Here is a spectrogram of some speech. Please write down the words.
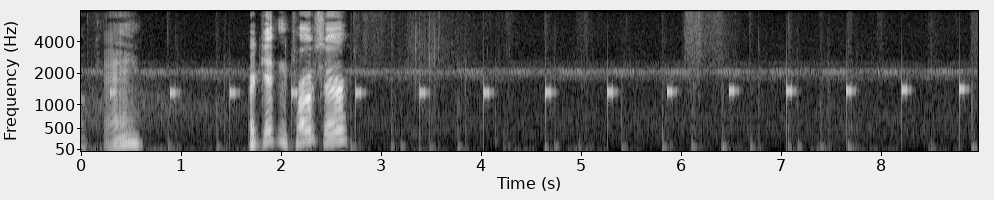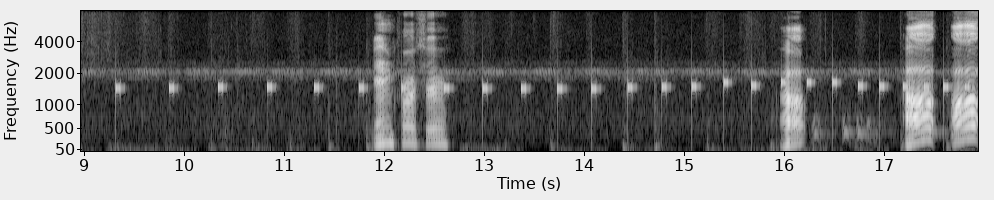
Okay. We're getting closer. Getting closer. Oh. Oh, oh.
